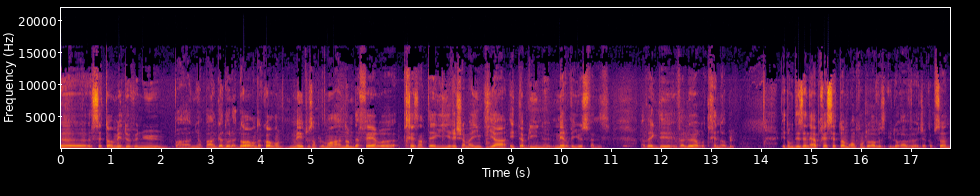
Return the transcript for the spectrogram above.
Euh, cet homme est devenu pas, un- gadolador, d'accord, mais tout simplement un homme d'affaires euh, très intègre, Yiré qui a établi une merveilleuse famille avec des valeurs très nobles. Et donc des années après, cet homme rencontre le Rav, Jacobson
